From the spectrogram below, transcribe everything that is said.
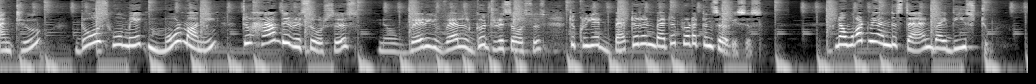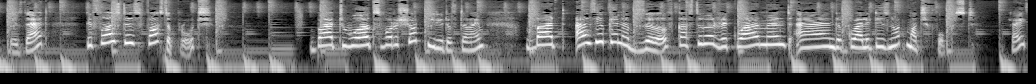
and two those who make more money to have the resources know very well good resources to create better and better product and services. Now what we understand by these two is that the first is fast approach but works for a short period of time. But as you can observe customer requirement and quality is not much focused right?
